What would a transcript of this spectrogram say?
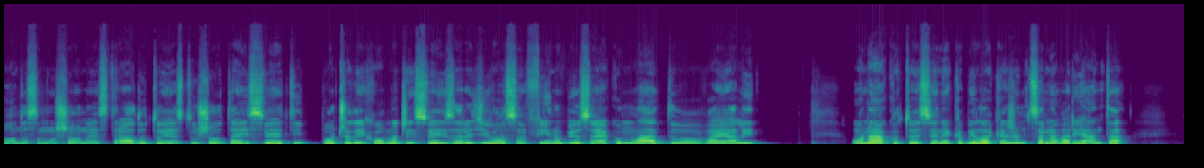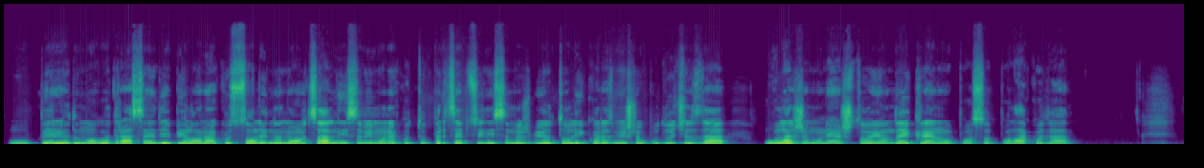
onda sam ušao na estradu, to jest ušao u taj svet i počeo da ih oblačim sve i zarađivao sam fino, bio sam jako mlad, ovaj, ali onako, to je sve neka bila, kažem, crna varijanta u periodu mog odrastanja da je bilo onako solidno novca, ali nisam imao neku tu percepciju nisam baš bio toliko razmišljao u budućnost da ulažem u nešto i onda je krenuo posao polako da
